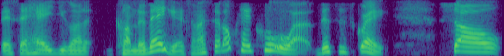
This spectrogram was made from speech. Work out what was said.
They said, hey, you're going to come to Vegas. And I said, okay, cool. Uh, this is great. So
